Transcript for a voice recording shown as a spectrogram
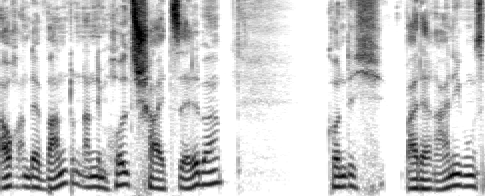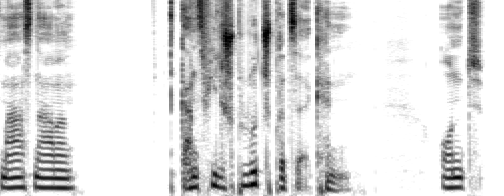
auch an der Wand und an dem Holzscheit selber. konnte ich bei der Reinigungsmaßnahme ganz viele Blutspritze erkennen. Und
